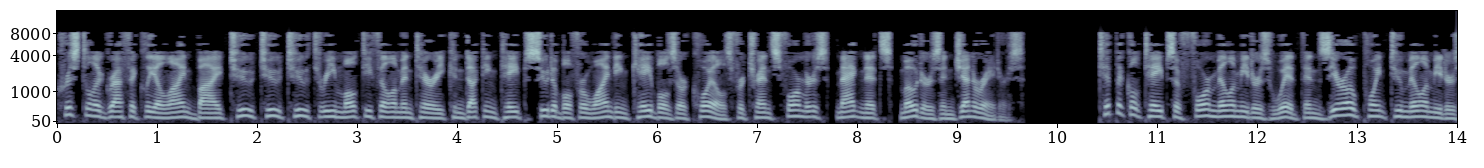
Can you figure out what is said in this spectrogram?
crystallographically aligned Bi-2223 multifilamentary conducting tapes suitable for winding cables or coils for transformers, magnets, motors and generators. Typical tapes of 4 mm width and 0.2 mm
